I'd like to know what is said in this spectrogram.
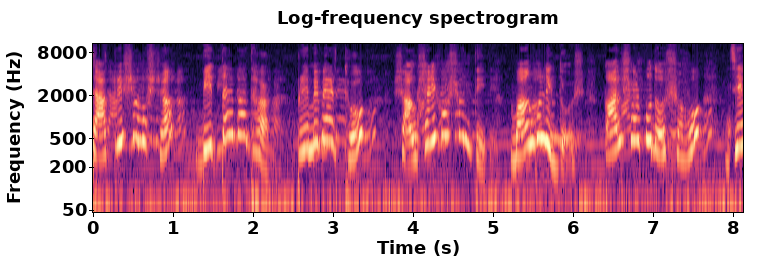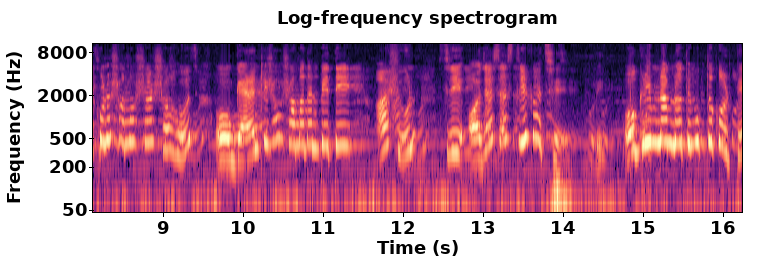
চাকরির সমস্যা বিদ্যায় বাধা প্রেমে ব্যর্থ সাংসারিক অশান্তি মাঙ্গলিক দোষ কালসর্প দোষ সহ যে কোনো সমস্যার সহজ ও গ্যারান্টি সহ সমাধান পেতে আসুন শ্রী অজয় শাস্ত্রীর কাছে। অগ্রিম নাম নথিভুক্ত করতে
